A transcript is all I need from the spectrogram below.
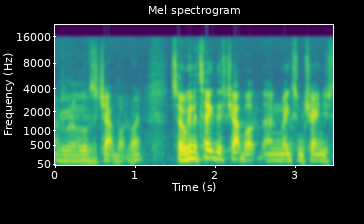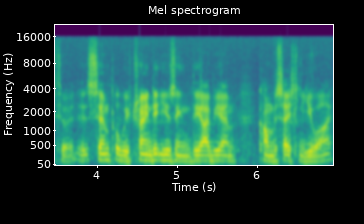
Everyone loves a chatbot, right? So we're going to take this chatbot and make some changes to it. It's simple. We've trained it using the IBM conversational UI.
